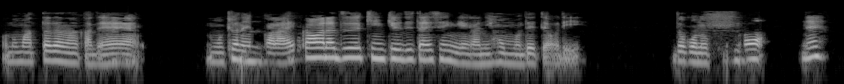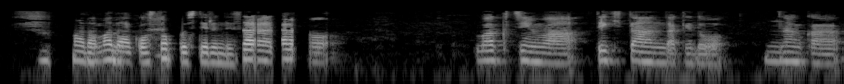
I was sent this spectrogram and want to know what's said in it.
この真っ只中で、もう去年から相変わらず緊急事態宣言が日本も出ており、どこの国もね、まだまだこうストップしてるんです。だらだらと、ワクチンはできたんだけど、うん。なんか、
